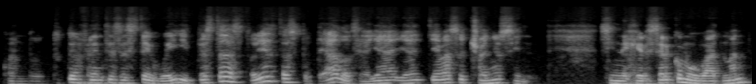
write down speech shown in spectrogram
cuando tú te enfrentes a este güey y tú estás, tú ya estás puteado, o sea, ya, ya llevas ocho años sin, sin ejercer como Batman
